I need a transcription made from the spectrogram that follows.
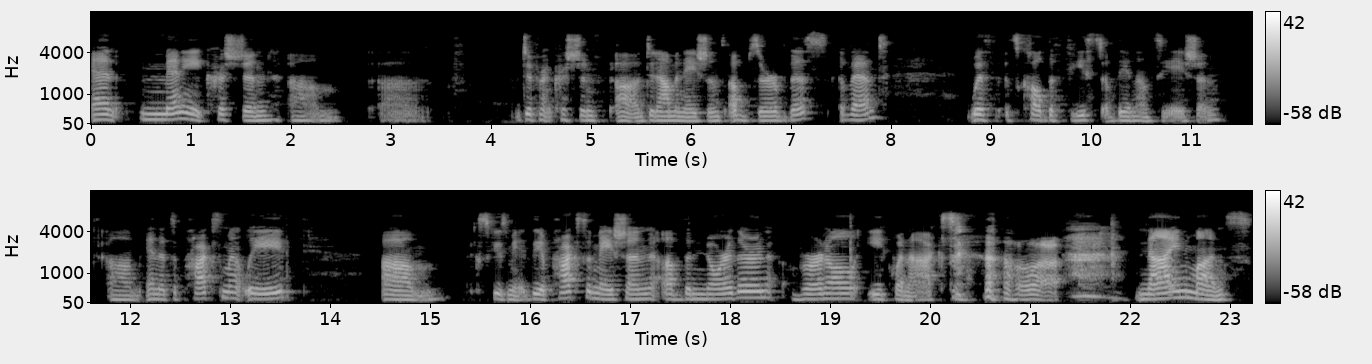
And many Christian um, uh, different Christian uh, denominations observe this event with it's called the Feast of the Annunciation, um, and it's approximately, um, excuse me, the approximation of the northern vernal equinox, nine months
